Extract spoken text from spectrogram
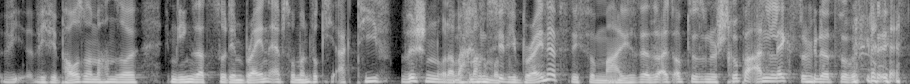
wie, wie viel Pause man machen soll, im Gegensatz zu den Brain-Apps, wo man wirklich aktiv wischen oder was machen, machen muss. hier die Brain-Apps nicht so malig. Das ist ja so, als ob du so eine Strippe anleckst und wieder zurücklegst.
